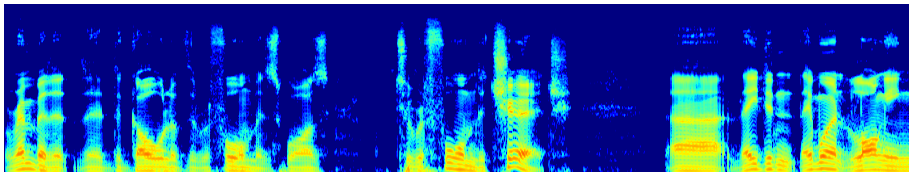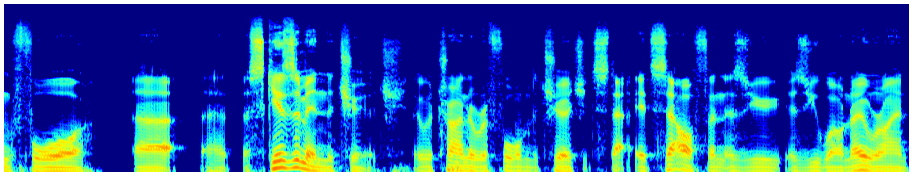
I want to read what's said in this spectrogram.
Remember that the, the goal of the reformers was to reform the church. Uh, they didn't. They weren't longing for uh, a, a schism in the church. They were trying to reform the church itself. And as you as you well know, Ryan,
